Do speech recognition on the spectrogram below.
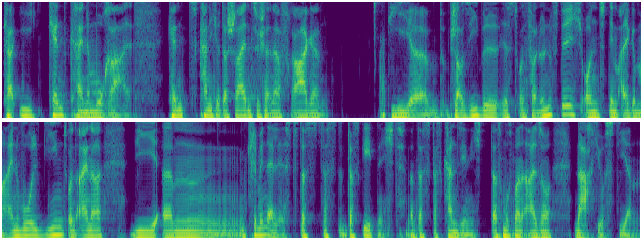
KI kennt keine Moral kennt, kann ich unterscheiden zwischen einer Frage, die äh, plausibel ist und vernünftig und dem Allgemeinwohl dient und einer, die ähm, kriminell ist. Das, das, das geht nicht. Das, das kann sie nicht. Das muss man also nachjustieren.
